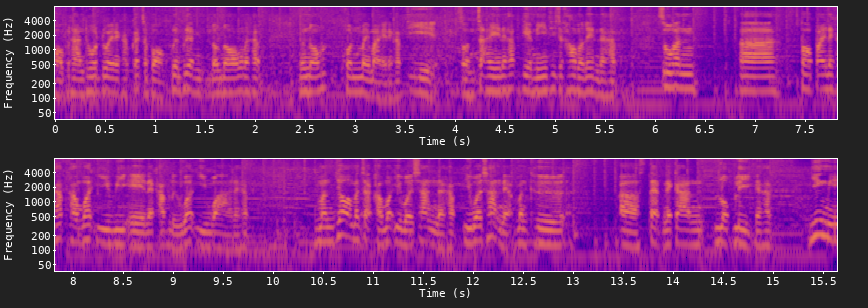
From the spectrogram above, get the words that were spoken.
ขอประทานโทษด้วยนะครับก็จะบอกเพื่อนๆน้องๆนะครับน้องๆคนใหม่ๆนะครับที่สนใจนะครับเกมนี้ที่จะเข้ามาเล่นนะครับ ส่วนอ่าต่อไปนะครับคำว่า EVA นะครับหรือว่า EVA นะครับมันย่อมาจากคำว่า Eversion นะครับ Eversion เนี่ยมันคือสเตตในการหลบหลีกนะครับยิ่งมี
